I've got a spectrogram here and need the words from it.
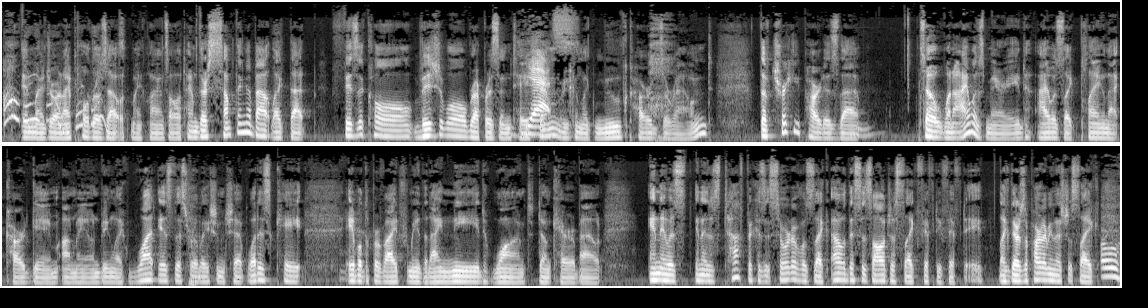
Oh, in my drawer, and I They're pull those out with my clients all the time. There's something about like that physical, visual representation Yes. where you can like move cards around. The tricky part is that. Mm. So when I was married, I was like playing that card game on my own, being like, "What is this relationship? What is Kate able to provide for me that I need, want, don't care about?" And it was and it was tough because it sort of was like, "Oh, this is all just like 50-50. Like there's a part of me that's just like, Oh.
